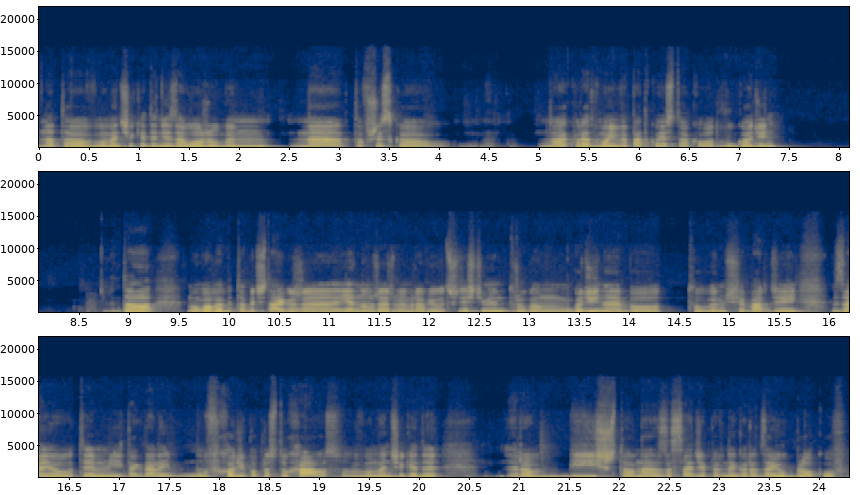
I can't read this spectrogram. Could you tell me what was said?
no to w momencie, kiedy nie założyłbym na to wszystko, no akurat w moim wypadku jest to około dwóch godzin, to mogłoby to być tak, że jedną rzecz bym robił 30 minut, drugą godzinę, bo tu bym się bardziej zajął tym i tak dalej. No, wchodzi po prostu chaos. W momencie, kiedy robisz to na zasadzie pewnego rodzaju bloków,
